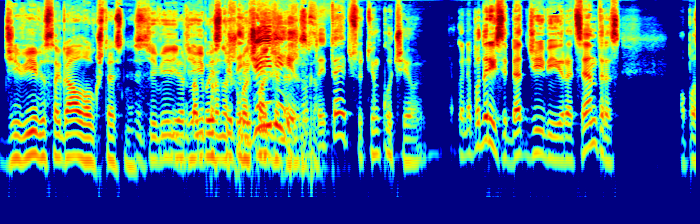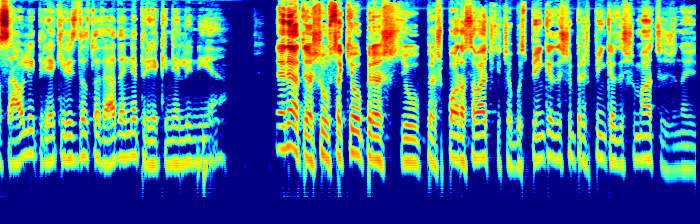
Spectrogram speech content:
GV visą galvą aukštesnis. GV ir GV labai Tai stiprus. Pakelia nu, tai taip, sutinku, čia jau nieko nepadarysi, bet JV yra centras, o pasaulį į priekį vis dėlto veda ne priekinė linija. Ne, ne, tai aš jau sakiau prieš, jau prieš porą savaičių, kad čia bus 50 prieš 50 mačas, žinai,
